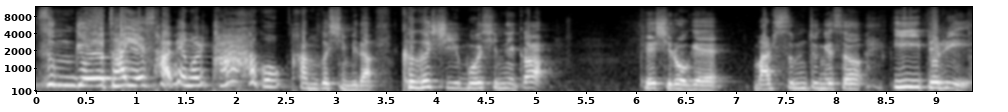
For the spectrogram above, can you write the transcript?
순교자의 사명을 다 하고 간 것입니다. 그것이 무엇입니까? 계시록의 말씀 중에서 이들이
